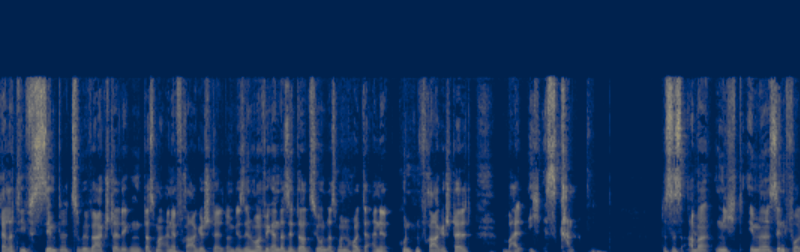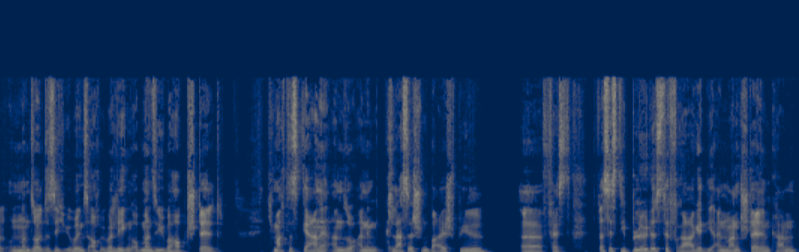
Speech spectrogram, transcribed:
relativ simpel zu bewerkstelligen, dass man eine Frage stellt. Und wir sind häufiger in der Situation, dass man heute eine Kundenfrage stellt, weil ich es kann. Das ist aber nicht immer sinnvoll. Und man sollte sich übrigens auch überlegen, ob man sie überhaupt stellt. Ich mache das gerne an so einem klassischen Beispiel äh, fest. Das ist die blödeste Frage, die ein Mann stellen kann.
